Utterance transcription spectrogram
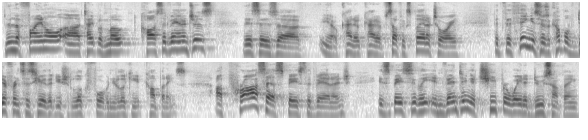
And then the final uh, type of moat, cost advantages. This is uh, you know, kind of, kind of self-explanatory. But the thing is, there's a couple of differences here that you should look for when you're looking at companies. A process-based advantage is basically inventing a cheaper way to do something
